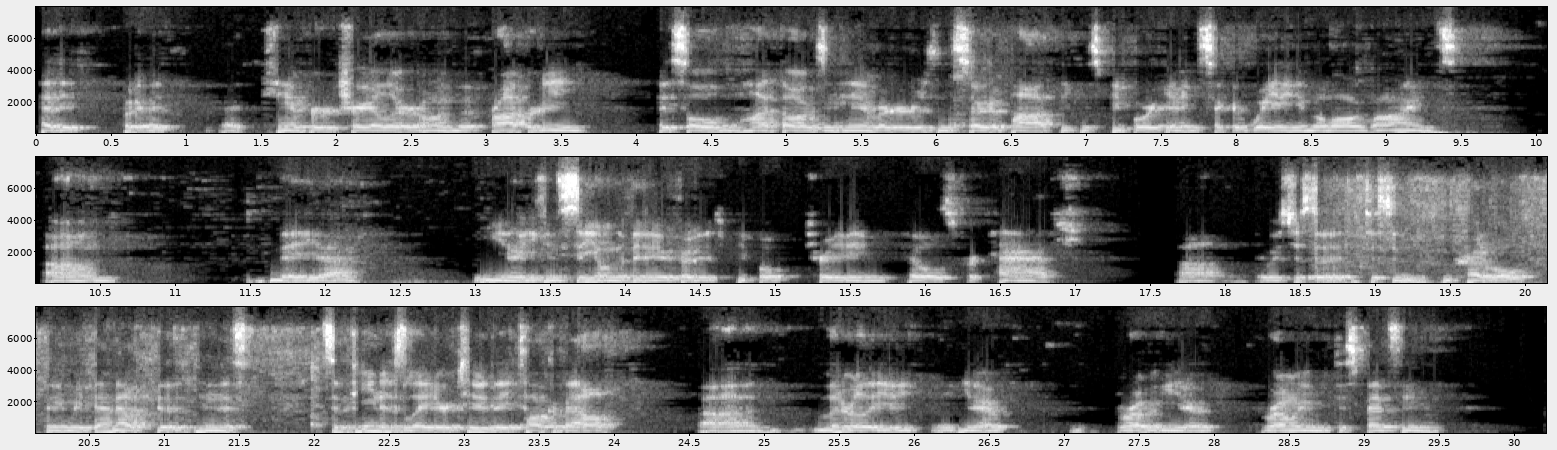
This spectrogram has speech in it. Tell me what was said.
had to put a, a camper trailer on the property. They sold hot dogs and hamburgers and soda pop because people were getting sick of waiting in the long lines. Um, they, uh, you know, you can see on the video footage people trading pills for cash. Um, it was just a just an incredible thing. We found out that in this subpoenas later too, they talk about uh, literally, you know, throw, you know, throwing dispensing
